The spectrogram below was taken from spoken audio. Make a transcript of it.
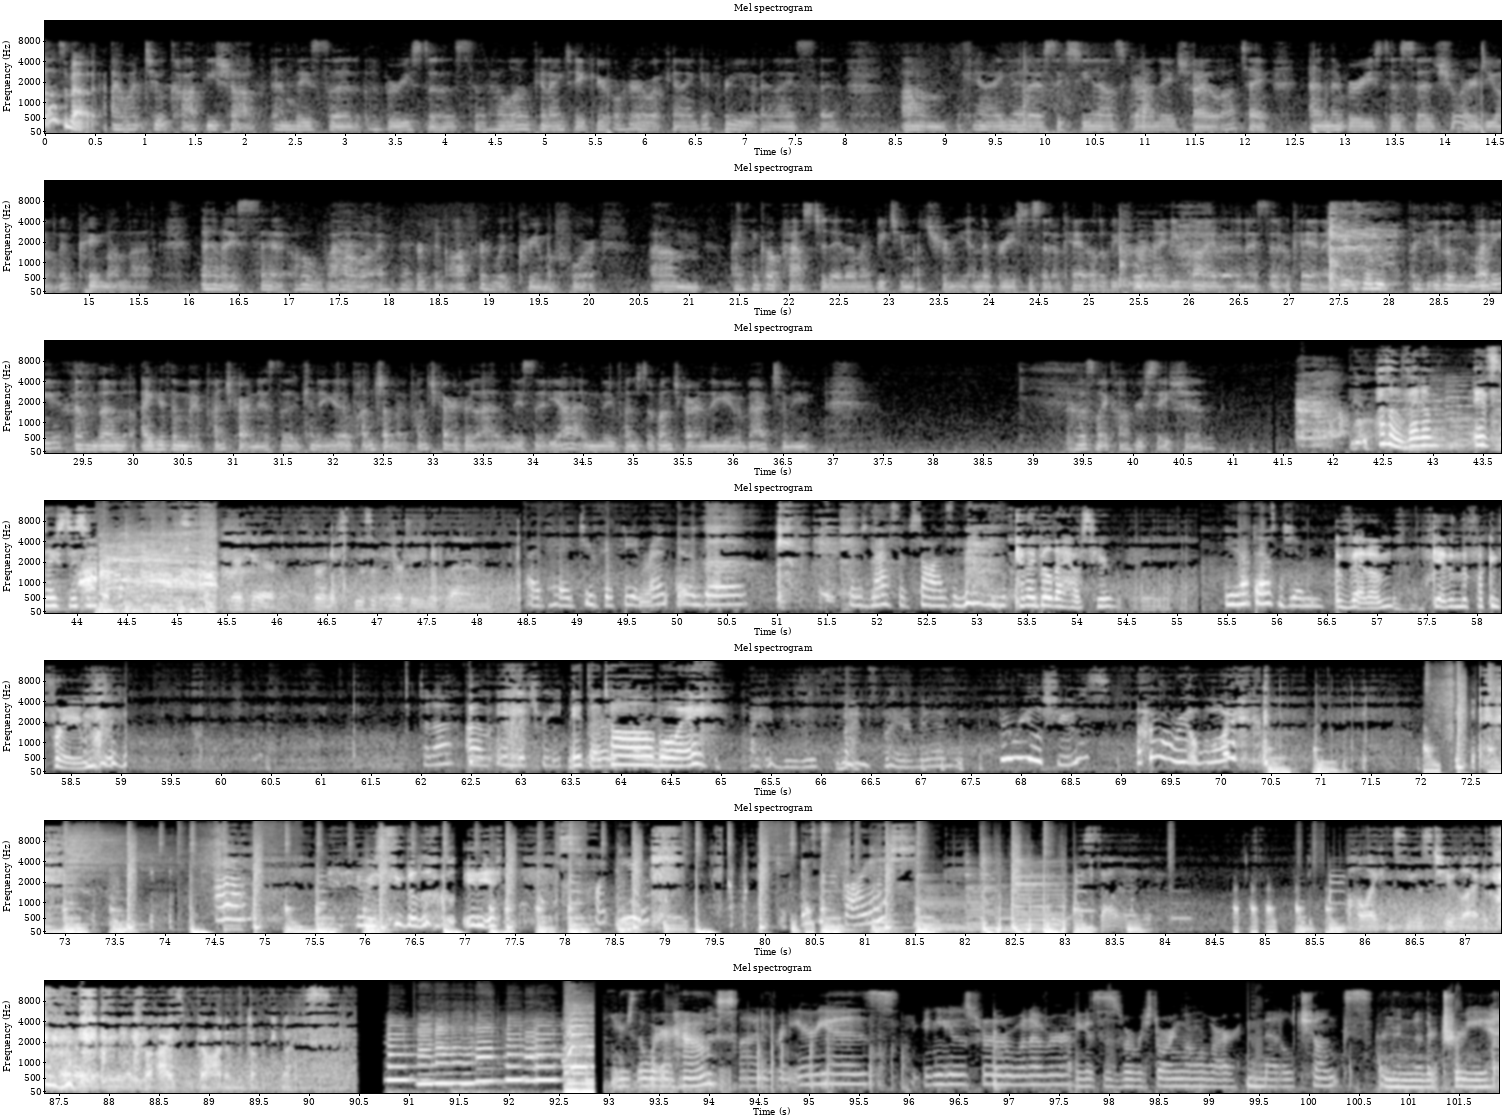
Tell us about it. I went to a coffee shop and they said, the barista said, hello, can I take your order? What can I get for you? And I said, um, can I get a 16 ounce grande chai latte? And the barista said, sure, do you want whipped cream on that? And I said, oh wow, I've never been offered whipped cream before. Um, I think I'll pass today. That might be too much for me. And the barista said, "Okay, that'll be four ninety five. And I said, "Okay." And I gave them, I gave them the money, and then I gave them my punch card, and I said, "Can I get a punch on my punch card for that?" And they said, "Yeah." And they punched the punch card, and they gave it back to me. That was my conversation. Hello, Venom. It's nice to see you. We're here for an exclusive interview with Venom. I paid two fifty in rent, and uh, there's massive saws. Can I build a house here? You have to ask Jim. Venom, get in the fucking frame. Ta-da! I'm in the tree. It's a tall boy. I can do this. I'm Spider Man. They're real shoes. I'm a real boy. Here we see the local idiot. What do you? Is this garnish? All I can see is two lights. Evidently, like the eyes of God in the darkness. Here's the warehouse. A lot of different areas you can use for whatever. I guess this is where we're storing all of our metal chunks. And then another tree.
